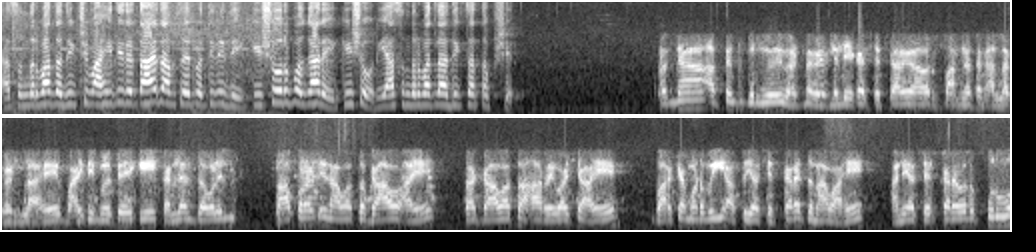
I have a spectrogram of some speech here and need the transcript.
या संदर्भात अधिकची माहिती देत आहेत आमचे प्रतिनिधी किशोर पगारे. किशोर या संदर्भातला अधिकचा तपशील. प्रज्ञा अत्यंत दुर्दैवी घटना घडलेली एका शेतकऱ्यावर प्राणघातक हल्ला घडलेला आहे. माहिती मिळते की कल्याण जवळील सापराटे नावाचं गाव आहे. त्या गावाचा हा रहिवासी आहे. बारक्या मडवई असं या शेतकऱ्याचं नाव आहे. आणि या शेतकऱ्यावर पूर्व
